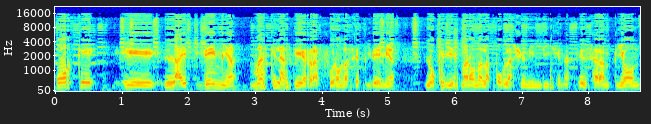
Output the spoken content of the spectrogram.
porque eh, la epidemia, más que las guerras, fueron las epidemias lo que diezmaron a la población indígena. El sarampión,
